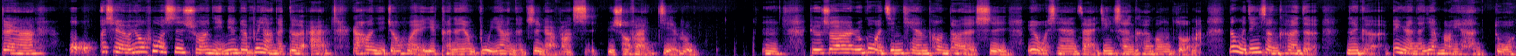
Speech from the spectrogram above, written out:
对啊，我而且又或是说，你面对不一样的个案，然后你就会也可能用不一样的治疗方式与手法介入。嗯，比如说，如果我今天碰到的是，因为我现在在精神科工作嘛，那我们精神科的那个病人的样貌也很多，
